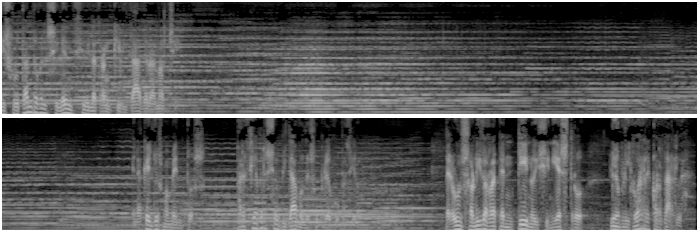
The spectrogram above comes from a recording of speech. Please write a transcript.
disfrutando del silencio y la tranquilidad de la noche. En aquellos momentos parecía haberse olvidado de su preocupación, pero un sonido repentino y siniestro le obligó a recordarla.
